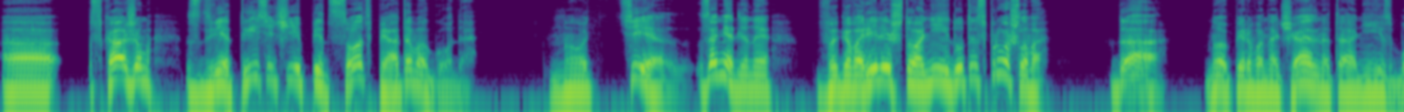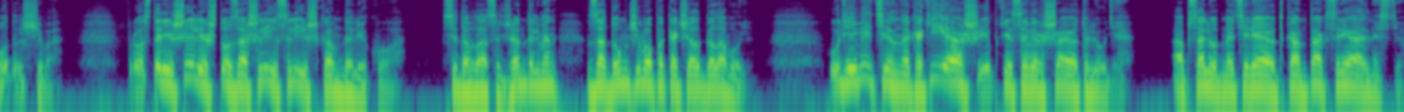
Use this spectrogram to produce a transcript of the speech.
Э, скажем, с 2505 года. Но те, замедленные, вы говорили, что они идут из прошлого. Да, но первоначально-то они из будущего. Просто решили, что зашли слишком далеко. Седовласый джентльмен задумчиво покачал головой. Удивительно, какие ошибки совершают люди. Абсолютно теряют контакт с реальностью.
